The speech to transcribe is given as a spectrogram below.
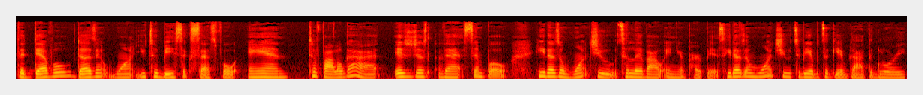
The devil doesn't want you to be successful and to follow God. It's just that simple. He doesn't want you to live out in your purpose. He doesn't want you to be able to give God the glory.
